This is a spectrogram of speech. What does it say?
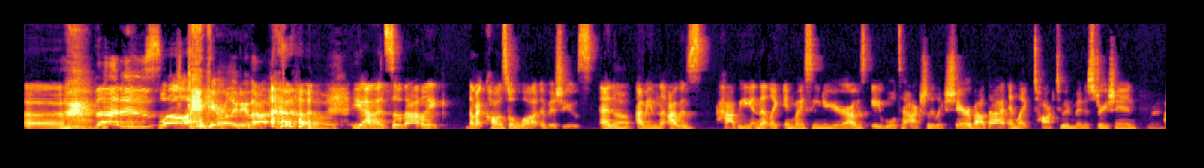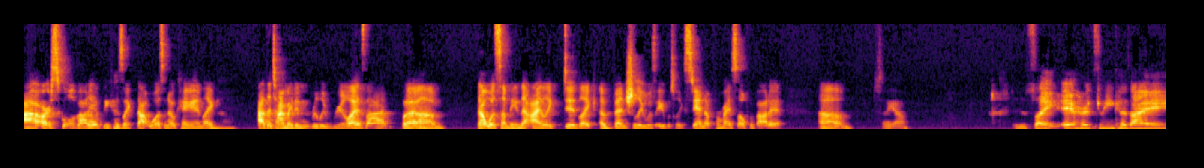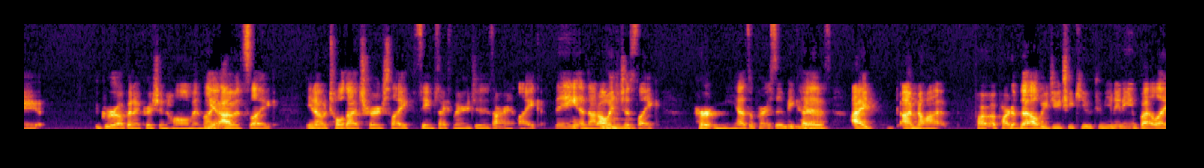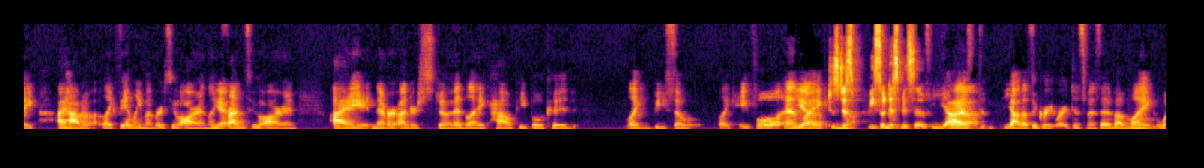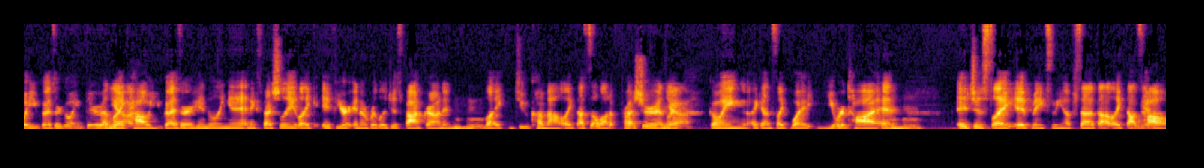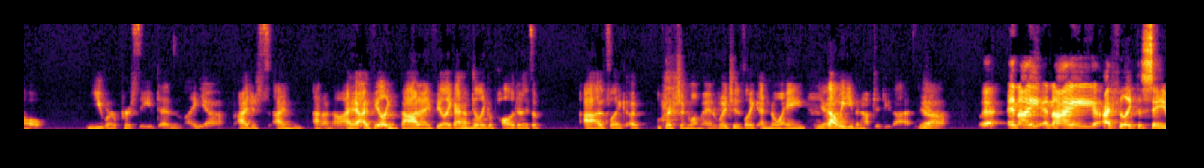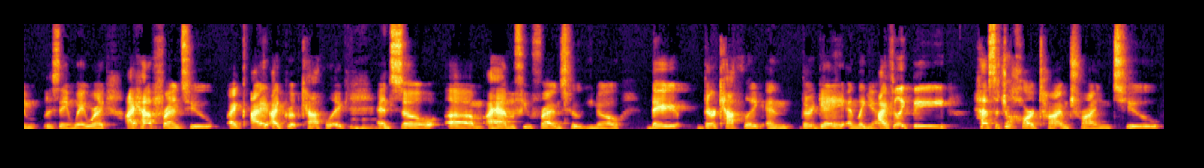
uh That is. well, I can't really do that. Oh, yeah, so that like that caused a lot of issues. And Yeah. I mean, I was happy in that like in my senior year, I was able to actually like share about that and like talk to administration at our school about it because like that wasn't okay and like at the time I didn't really realize that, but Mhm. um that was something that I like did like eventually was able to like stand up for myself about it. Um so yeah. it's like it hurts me because I grew up in a Christian home and like Yeah. I was like, you know, told at church like same sex marriages aren't like a thing, and that always Mhm. just like hurt me as a person because Yeah. I I'm not part, a part of the LGBTQ community, but like I have like family members who are and like Yeah. friends who are, and I never understood like how people could like be so like hateful and Yeah. like Just not- just be so dismissive. yeah, Yeah. yeah, yeah, that's a great word. Dismissive of like Mhm. what you guys are going through and like how you guys are handling it, and especially like if you're in a religious background and Mhm. like do come out, like that's a lot of pressure and like yeah. going against like what you were taught, and Mhm. it just like it makes me upset that like that's Yeah. how you were perceived, and like yeah. I just I'm I don't know, I I feel like bad, and I feel like I have to like Mhm. apologize of, as like a Christian woman, which is like annoying Yeah. that we even have to do that. yeah Uh, and i and i i feel like the same the same way where like i have friends who like i i grew up catholic Mhm. and so um i have a few friends who you know they they're catholic and they're gay and like Yeah. i feel like they have such a hard time trying to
